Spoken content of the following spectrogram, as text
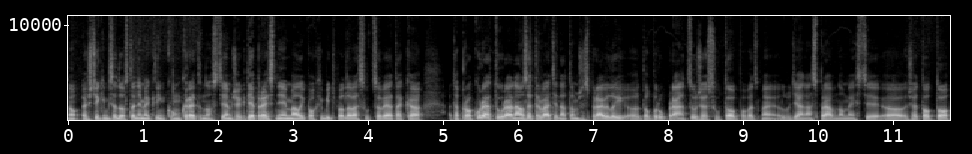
No ešte kým sa dostaneme k tým konkrétnostiam, že kde presne mali pochybiť podľa vás sudcovia, tak eh, tá prokuratúra, naozaj trváte na tom, že spravili eh, dobrú prácu, že sú to povedzme ľudia na správnom mieste, eh, že toto,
